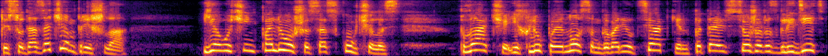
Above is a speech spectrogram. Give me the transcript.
«Ты сюда зачем пришла?» «Я очень по Леше соскучилась!» Плача и хлюпая носом, говорил Тяпкин, пытаясь все же разглядеть,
